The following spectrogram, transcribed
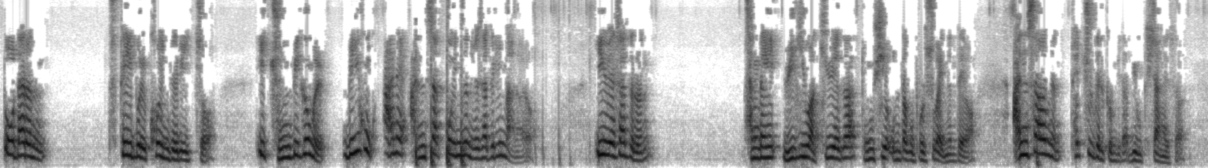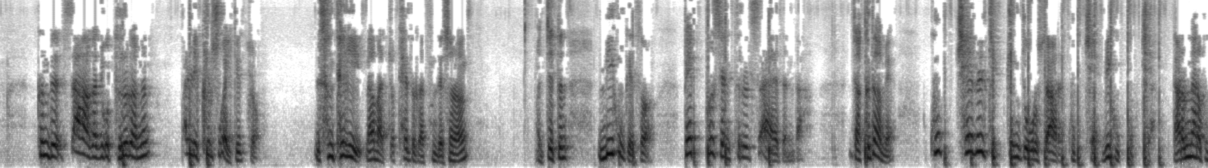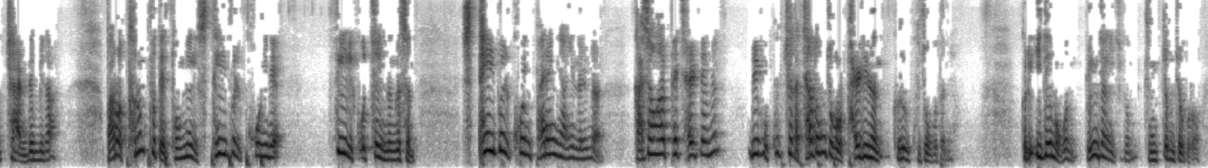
또 다른 스테이블 코인들이 있죠. 이 준비금을 미국 안에 안 쌓고 있는 회사들이 많아요. 이 회사들은 상당히 위기와 기회가 동시에 온다고 볼 수가 있는데요. 안 쌓으면 퇴출될 겁니다. 미국 시장에서. 근데 쌓아가지고 들어가면 빨리 클 수가 있겠죠. 선택이 남았죠. 테드 같은 데서는. 어쨌든 미국에서 100%를 쌓아야 된다. 자, 그 다음에 국채를 집중적으로 쌓아라. 국채. 미국 국채. 다른 나라 국채 안 됩니다. 바로 트럼프 대통령이 스테이블 코인에 필이 꽂혀 있는 것은 스테이블 코인 발행량이 늘면 가상화폐 잘 되면 미국 국채가 자동적으로 팔리는 그런 구조거든요. 그리고 이 대목은 굉장히 지금 중점적으로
